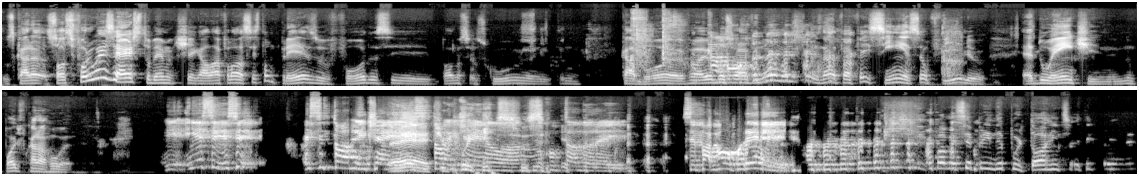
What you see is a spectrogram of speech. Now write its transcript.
Os caras, só se for o exército mesmo que chegar lá e falar, ó, vocês estão presos, foda-se, pau nos seus cu, acabou. Aí o. Bolsonaro falou, não, mas não fez nada. Fala, fez sim, é seu filho, é doente, não pode ficar na rua. E, e esse, esse, Esse torrent aí, é, esse torrent tipo aí no, isso, no computador aí. Você pagou por ele? Pô, mas você prender por torrent, você vai ter que prender.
